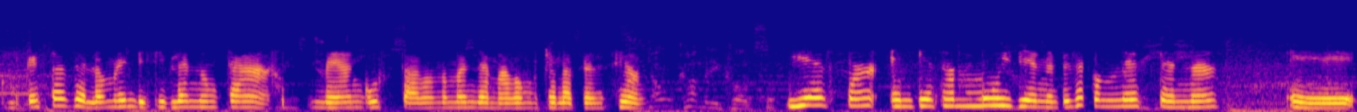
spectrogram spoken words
como que estas del hombre invisible nunca me han gustado, no me han llamado mucho la atención. Y esta empieza muy bien, empieza con una escena eh,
